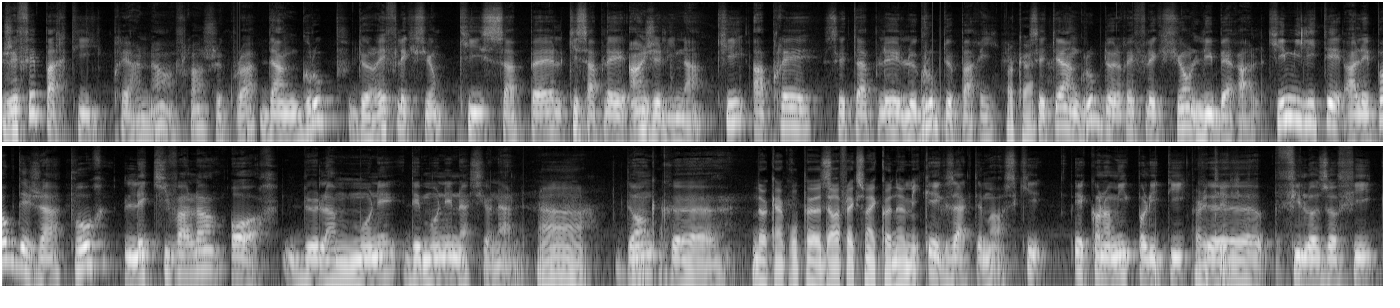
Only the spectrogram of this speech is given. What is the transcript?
j'ai fait partie, après un an en France, je crois, d'un groupe de réflexion qui s'appelle, qui s'appelait Angelina, qui après s'est appelé le groupe de Paris. C'était un groupe de réflexion libérale qui militait à l'époque déjà pour l'équivalent or de la monnaie, des monnaies nationales. Ah, Donc, euh, donc un groupe euh, de réflexion économique. exactement, ce qui économique, politique, Politique. euh, philosophique.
